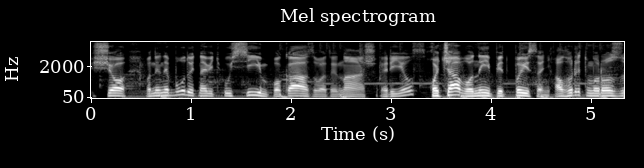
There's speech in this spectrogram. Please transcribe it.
що вони не будуть навіть усім показувати наш Reels, хоча вони підписані. Алгоритми розуміють,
